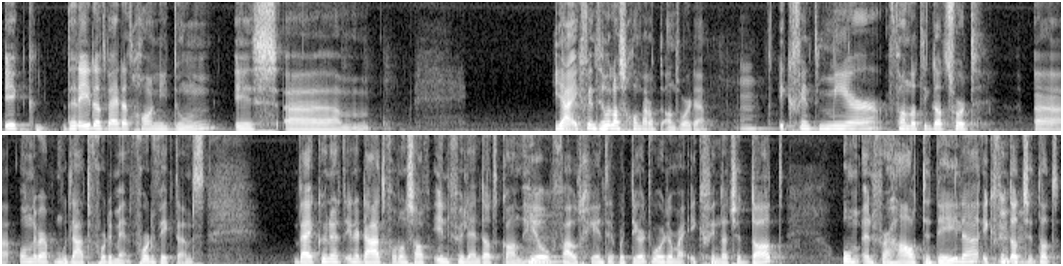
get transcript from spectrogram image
Ik, de reden dat wij dat gewoon niet doen is... ehm, ja, ik vind het heel lastig om daarop te antwoorden. Mm. Ik vind meer van dat ik dat soort eh, onderwerpen moet laten voor de, men, voor de victims. Wij kunnen het inderdaad voor onszelf invullen en dat kan heel Mhm. fout geïnterpreteerd worden. Maar ik vind dat je dat, om een verhaal te delen... Ik vind dat, Mhm. je dat,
